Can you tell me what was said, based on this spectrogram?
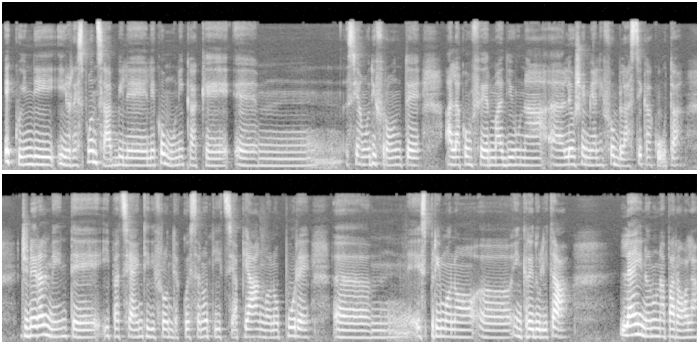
E quindi il responsabile le comunica che ehm, siamo di fronte alla conferma di una eh, leucemia linfoblastica acuta. Generalmente i pazienti di fronte a questa notizia piangono oppure ehm, esprimono eh, incredulità. Lei non una parola,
